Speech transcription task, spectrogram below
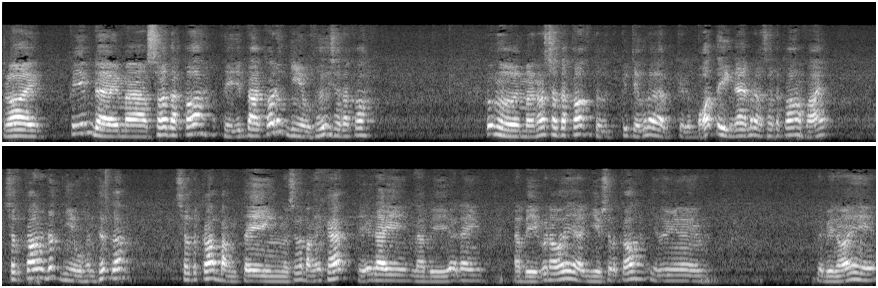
Rồi cái vấn đề mà sao ta có thì chúng ta có rất nhiều thứ sao ta có có người mà nói sao ta có từ cái chuyện đó là bỏ tiền ra mới là sao ta có không phải. Sao ta có rất nhiều hình thức lắm. Sao ta có bằng tiền so ta bằng cái khác. Thì ở đây là bị ở đây là bị có nói nhiều sao ta có như là bị nói,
